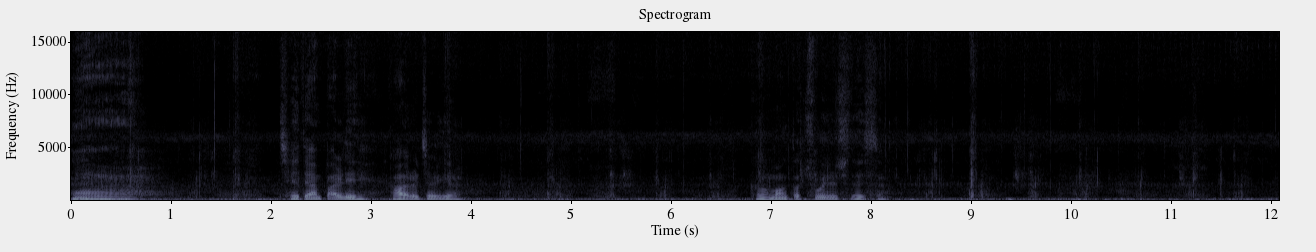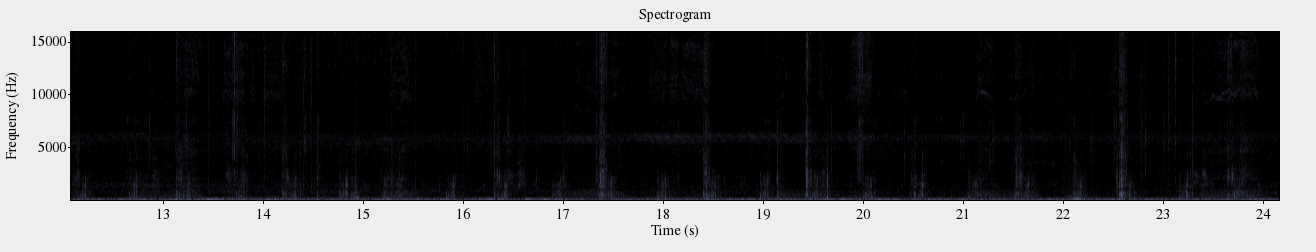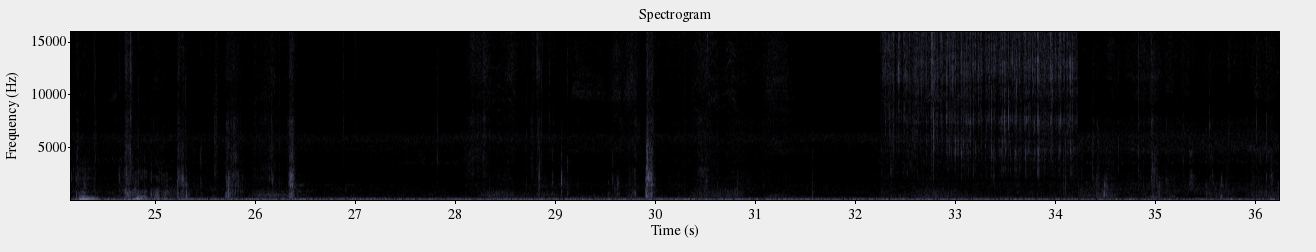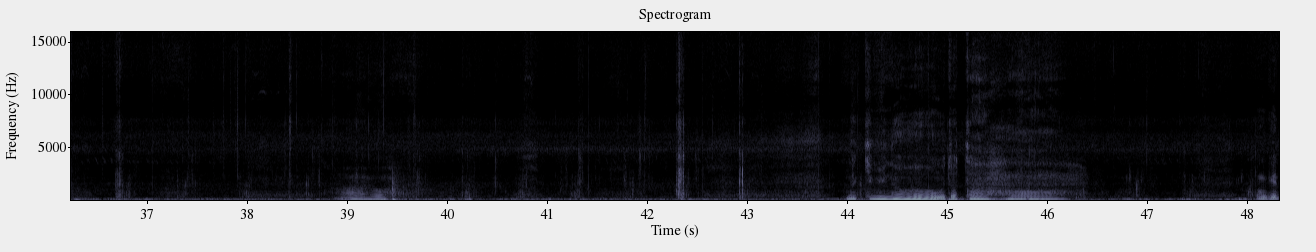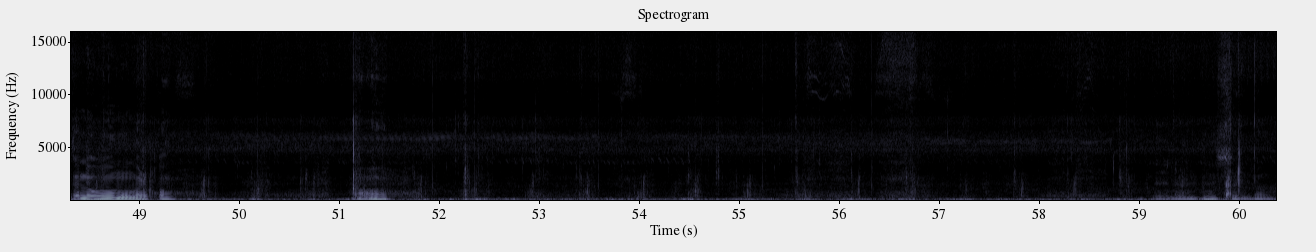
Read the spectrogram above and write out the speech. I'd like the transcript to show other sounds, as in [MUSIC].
아, 최대한 빨리 가을을 즐겨라. 금방 또 추워질 수도 있어. 음, 콩 봐라 아이고 느낌이 너무 좋다. 아, 공기도 너무 맑고. 어. 내는 내 실로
